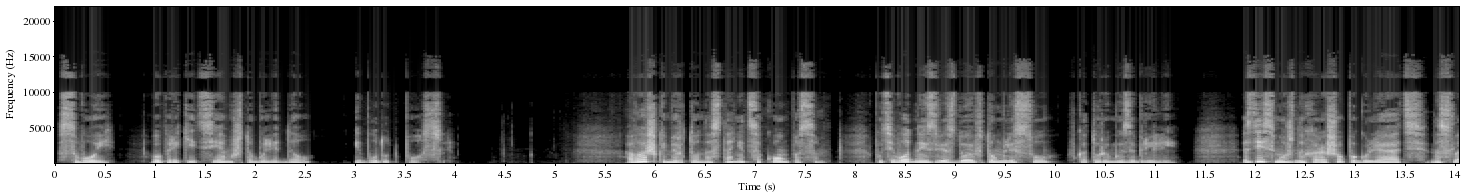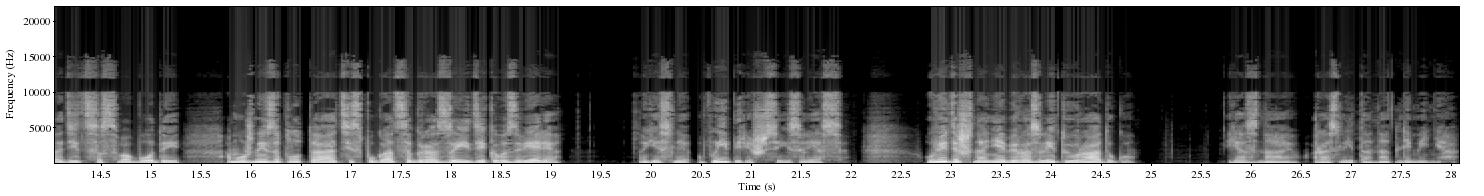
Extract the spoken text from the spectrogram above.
свой, вопреки тем, что были до и будут после. А ваш камертон останется компасом, путеводной звездой в том лесу, в который мы забрели. Здесь можно хорошо погулять, насладиться свободой, а можно и заплутать, испугаться грозы и дикого зверя. Но если выберешься из леса, увидишь на небе разлитую радугу. Я знаю, разлита она для меня.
